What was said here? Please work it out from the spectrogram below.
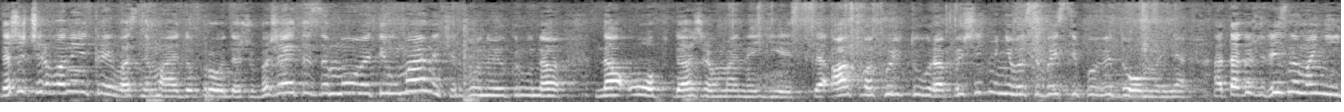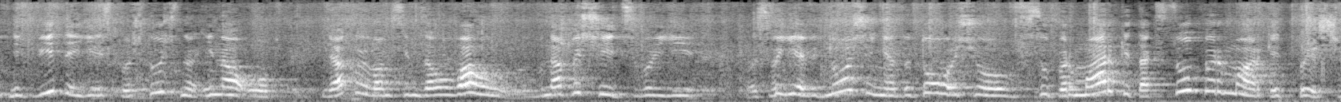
Навіть червоної ікри у вас немає до продажу. Бажаєте замовити у мене червону ікру на, на ОП, навіть у мене є. Це аквакультура. Пишіть мені в особисті повідомлення. А також різноманітні квіти є поштучно і на ОП. Дякую вам всім за увагу. Напишіть свої. Своє відношення до того, що в супермаркетах супермаркет пише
